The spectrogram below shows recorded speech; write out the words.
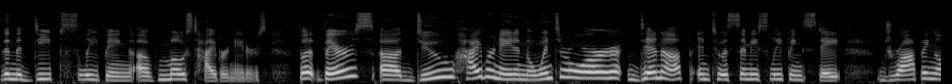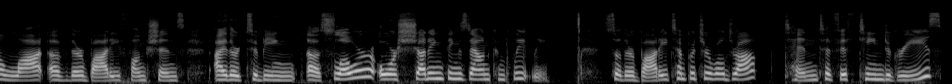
than the deep sleeping of most hibernators. But bears uh, do hibernate in the winter or den up into a semi-sleeping state, dropping a lot of their body functions either to being uh, slower or shutting things down completely. So their body temperature will drop 10 to 15 degrees.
